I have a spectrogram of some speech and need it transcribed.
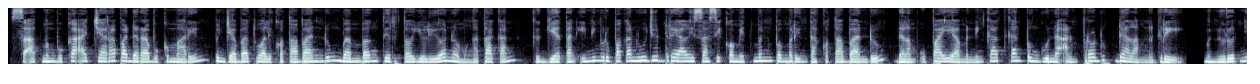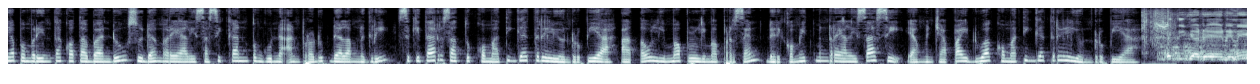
Saat membuka acara pada Rabu kemarin, penjabat Wali Kota Bandung Bambang Tirto Yuliono mengatakan kegiatan ini merupakan wujud realisasi komitmen pemerintah Kota Bandung dalam upaya meningkatkan penggunaan produk dalam negeri. Menurutnya pemerintah Kota Bandung sudah merealisasikan penggunaan produk dalam negeri sekitar 1,3 triliun rupiah atau 55 persen dari komitmen realisasi yang mencapai 2,3 triliun rupiah. P3DN ini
